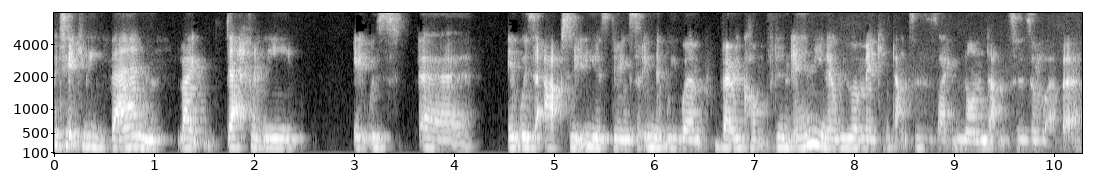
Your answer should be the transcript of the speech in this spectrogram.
particularly then like definitely it was uh it was absolutely us doing something that we weren't very confident in you know we were making dances as like non-dancers or whatever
